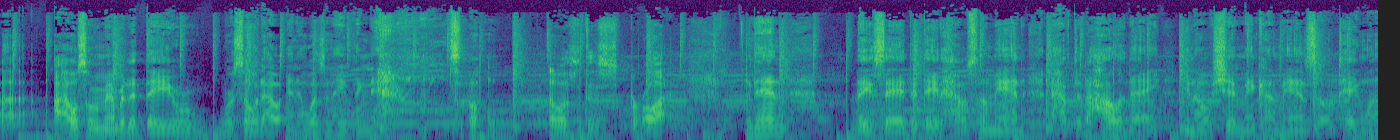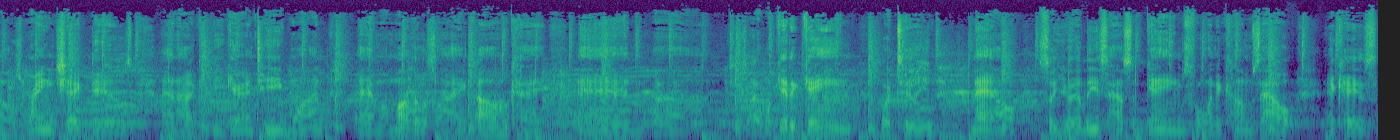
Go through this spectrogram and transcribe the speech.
Uh, I also remember that they were, were sold out and it wasn't anything there. so I was distraught. then they said that they'd have some in after the holiday. You know, shipment come in, so take one of those rain check deals, and I could be guaranteed one. And my mother was like, "Oh, okay," and. Uh, she was like, well, get a game or two now so you at least have some games for when it comes out in case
